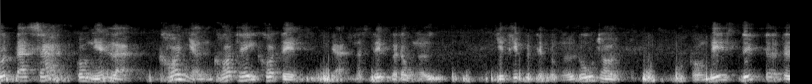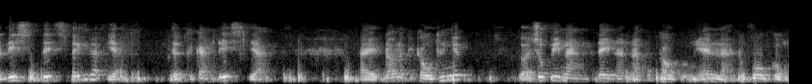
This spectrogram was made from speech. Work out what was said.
đốt đá xá có nghĩa là khó nhận khó thấy khó tìm. Dạ nó tiếp cái đầu ngữ. Chỉ tiếp cái đầu ngữ đú thôi. Còn this this this ờ, ờ, this tí đó dạ. Từ cái căn this dạ. Đấy, đó là cái câu thứ nhất. Rồi số kỹ năng đây nó là một câu có nghĩa là nó vô cùng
